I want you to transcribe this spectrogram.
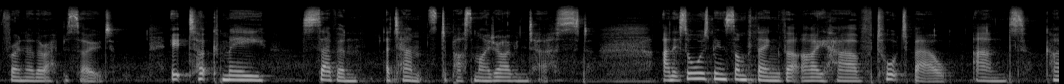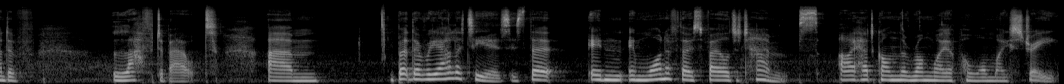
for another episode. It took me seven attempts to pass my driving test. And it's always been something that I have talked about and kind of laughed about. Um, but the reality is, is that in in one of those failed attempts, I had gone the wrong way up a one way street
